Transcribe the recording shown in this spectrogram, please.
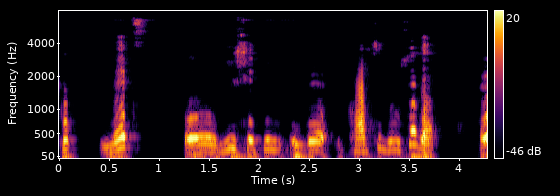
çok net e, bir şekilde karşı dursa da e,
